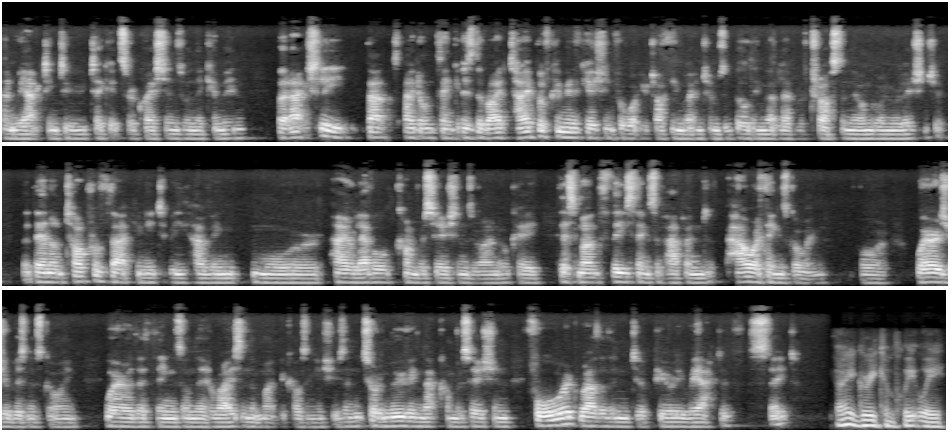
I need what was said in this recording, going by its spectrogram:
and reacting to tickets or questions when they come in. But actually, that I don't think is the right type of communication for what you're talking about in terms of building that level of trust in the ongoing relationship. But then on top of that, you need to be having more higher level conversations around, okay, this month these things have happened. How are things going? Or where is your business going? where are the things on the horizon that might be causing issues and sort of moving that conversation forward rather than to a purely reactive state. I agree completely.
